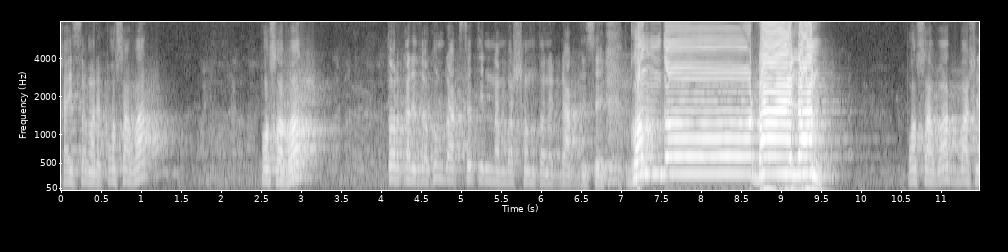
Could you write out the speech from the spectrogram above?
খাইছে আমারে পচা ভাত পচা ভাত। তরকারি যখন রাখছে, তিন নাম্বার সন্তানের ডাক দিছে, গন্ধ ডাইলান পচা ভাত, বাসি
